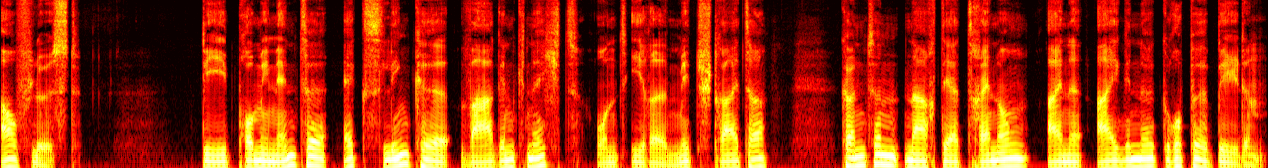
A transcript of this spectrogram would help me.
auflöst. Die prominente Ex-Linke Wagenknecht und ihre Mitstreiter könnten nach der Trennung eine eigene Gruppe bilden.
